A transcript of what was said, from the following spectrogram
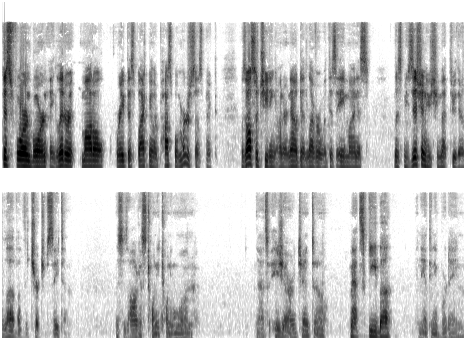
this foreign born, illiterate model, rapist, blackmailer, possible murder suspect was also cheating on her now dead lover with this A minus list musician who she met through their love of the Church of Satan. This is August 2021. That's Asia Argento, Matt Skiba, and Anthony Bourdain.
